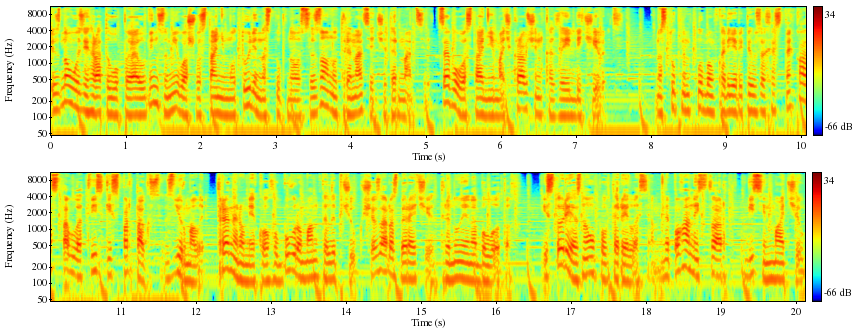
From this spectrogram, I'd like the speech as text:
і знову зіграти в УПЛ він зумів аж в останньому турі наступного сезону 13-14. Це був останній матч Кравченка за Іллічівець. Наступним клубом в кар'єрі півзахисника став латвійський Спартакс з Юрмали, тренером якого був Роман Пилипчук, що зараз, до речі, тренує на болотах. Історія знову повторилася: непоганий старт, 8 матчів,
